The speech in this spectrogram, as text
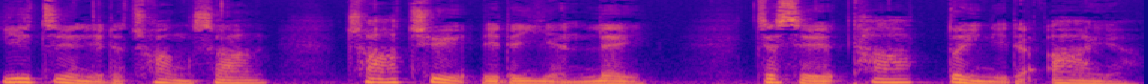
医治你的创伤、擦去你的眼泪，这是他对你的爱呀、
